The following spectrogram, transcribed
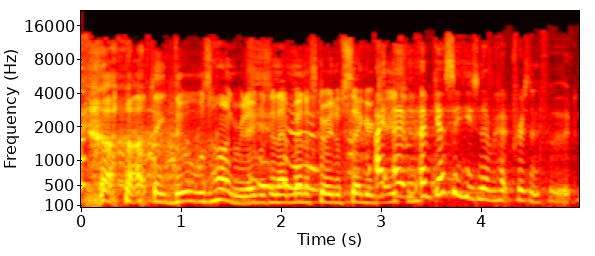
I think dude was hungry. They was in administrative I, segregation. I'm, I'm guessing he's never had prison food.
